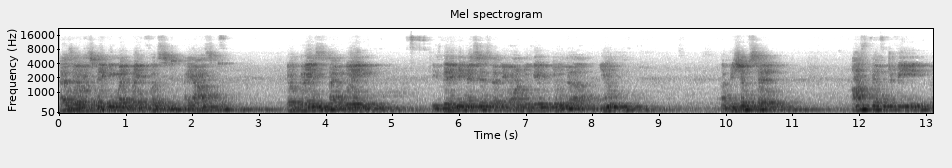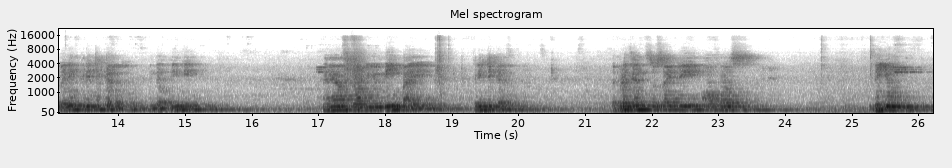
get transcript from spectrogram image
As I was taking my breakfast, I asked, Your Grace, I am going. Is there any message that you want to give to the youth? A bishop said, Ask them to be very critical in their thinking. And I asked, What do you mean by critical? The present society offers the youth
